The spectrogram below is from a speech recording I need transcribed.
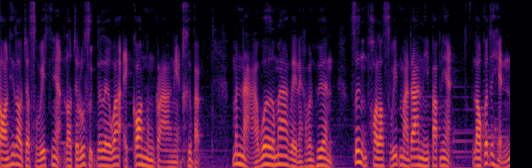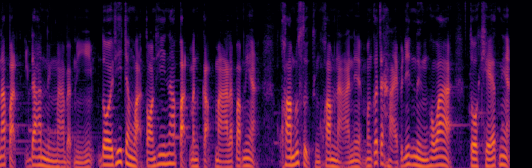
ตอนที่เราจะสวิตช์เนี่ยเราจะรู้สึกได้เลยว่าไอ้ก้อนตรงกลางเนี่ยคือแบบ มันหนาเวอร์มากเลยนะครับเพื่อนๆ ซึ่งพอเราสวิตช์มาด้านนี้ปั๊บเนี่ยเราก็จะเห็นหน้าปัดอีกด้านหนึ่งมาแบบนี้ โดยที่จังหวะตอนที่หน้าปัดมันกลับมาแล้วปั๊บเนี่ยความรู้สึกถึงความหนาเนี่ยมันก็จะหายไปนิดนึงเพราะว่าตัวเคสเนี่ย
